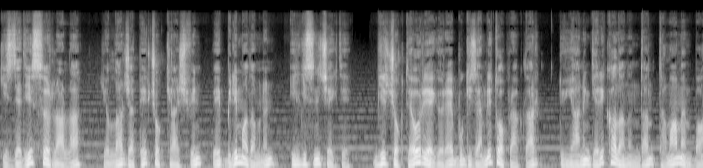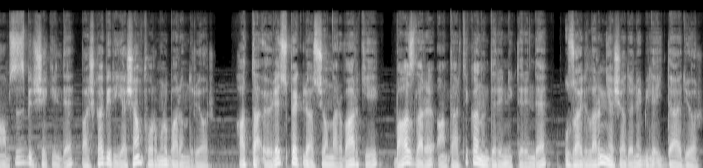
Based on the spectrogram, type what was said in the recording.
gizlediği sırlarla yıllarca pek çok kaşifin ve bilim adamının ilgisini çekti. Birçok teoriye göre bu gizemli topraklar dünyanın geri kalanından tamamen bağımsız bir şekilde başka bir yaşam formunu barındırıyor. Hatta öyle spekülasyonlar var ki bazıları Antarktika'nın derinliklerinde uzaylıların yaşadığını bile iddia ediyor.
